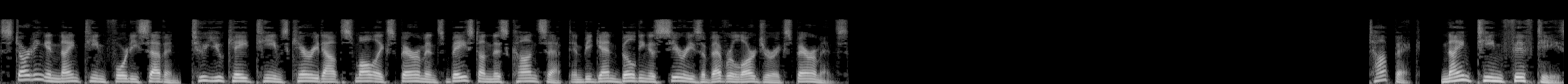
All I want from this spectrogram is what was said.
Starting in 1947, two UK teams carried out small experiments based on this concept and began building a series of ever larger experiments. 1950s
